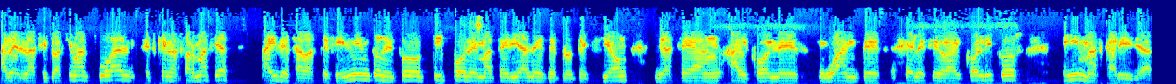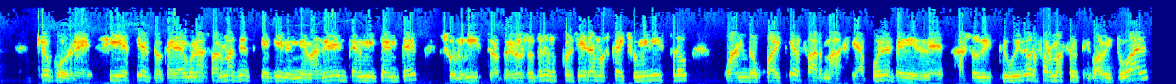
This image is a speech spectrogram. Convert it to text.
A ver, la situación actual es que en las farmacias hay desabastecimiento de todo tipo de materiales de protección, ya sean alcoholes, guantes, geles hidroalcohólicos y mascarillas. ¿Qué ocurre? Sí es cierto que hay algunas farmacias que tienen de manera intermitente suministro, pero nosotros consideramos que hay suministro cuando cualquier farmacia puede pedirle a su distribuidor farmacéutico habitual,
